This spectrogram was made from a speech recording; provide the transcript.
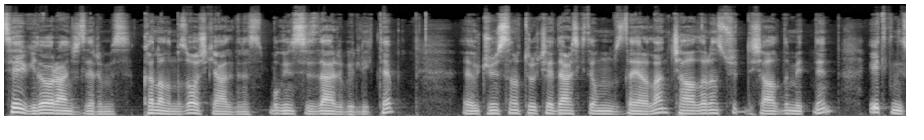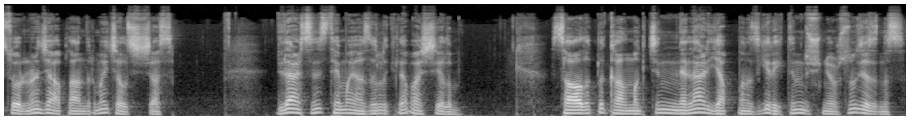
Sevgili öğrencilerimiz, kanalımıza hoş geldiniz. Bugün sizlerle birlikte 3. sınıf Türkçe ders kitabımızda yer alan Çağlar'ın Süt Dişi adlı metnin etkinlik sorularını cevaplandırmaya çalışacağız. Dilerseniz temaya hazırlıkla başlayalım. Sağlıklı kalmak için neler yapmanız gerektiğini düşünüyorsunuz yazınız.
